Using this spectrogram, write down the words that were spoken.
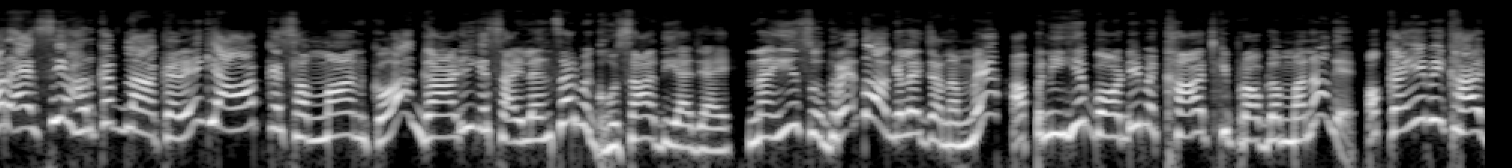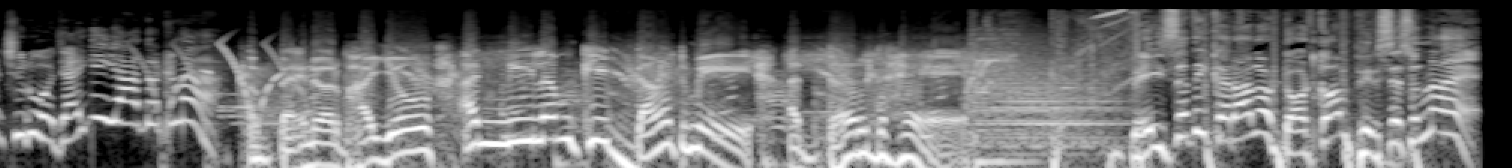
और ऐसी हरकत ना करें कि आपके सम्मान को गाड़ी के साइलेंसर में घुसा दिया जाए। नहीं सुधरे तो अगले जन्म में अपनी ही बॉडी में खाज की प्रॉब्लम बनोगे और कहीं भी खाद शुरू हो जाएगी याद रखना। बहन बहनों और भाइयों नीलम की डांट में दर्द है। बेइज्जती करा लो डॉट कॉम फिर से सुनना है।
